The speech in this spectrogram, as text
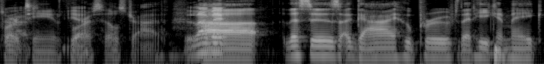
2014 Yeah. Forest Hills Drive. Love it. uh, This is a guy who proved that he can make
